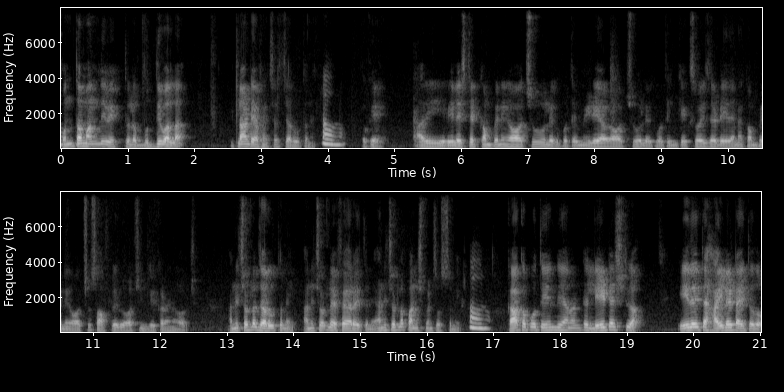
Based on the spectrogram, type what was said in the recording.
కొంతమంది వ్యక్తుల బుద్ధి వల్ల ఇట్లాంటి అఫెన్సెస్ జరుగుతున్నాయి. అవును. ఓకే. అది రియల్ ఎస్టేట్ కంపెనీ కావచ్చు లేకపోతే మీడియా కావచ్చు లేకపోతే ఇంక ఎక్స్వైజెడ్ ఏదైనా కంపెనీ కావచ్చు సాఫ్ట్వేర్ కావచ్చు ఇంకెక్కడైనా కావచ్చు. అన్ని చోట్ల జరుగుతున్నాయి. అన్ని చోట్ల ఎఫ్ఐఆర్ అవుతున్నాయి అన్ని చోట్ల పనిష్మెంట్స్ వస్తున్నాయి. కాకపోతే ఏంటి అని అంటే లేటెస్ట్గా ఏదైతే హైలైట్ అవుతుందో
